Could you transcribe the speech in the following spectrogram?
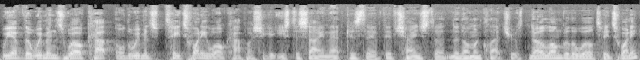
we have the Women's World Cup or the Women's T20 World Cup. I should get used to saying that because they've they've changed the, the nomenclature. It's no longer the World T20,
